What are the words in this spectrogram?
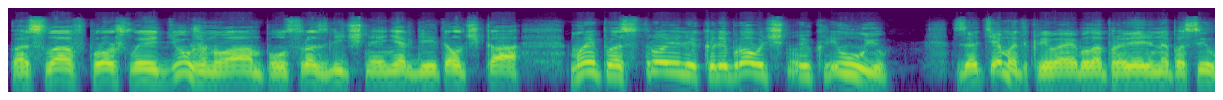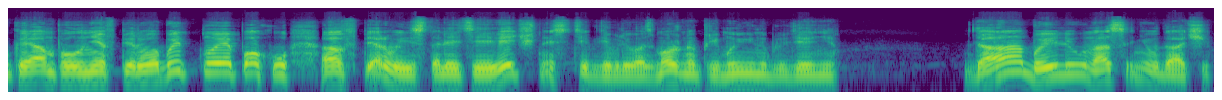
Послав в прошлое дюжину ампул с различной энергией толчка, мы построили калибровочную кривую. Затем эта кривая была проверена посылкой ампул не в первобытную эпоху, а в первые столетия вечности, где были возможны прямые наблюдения. Да, были у нас и неудачи.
